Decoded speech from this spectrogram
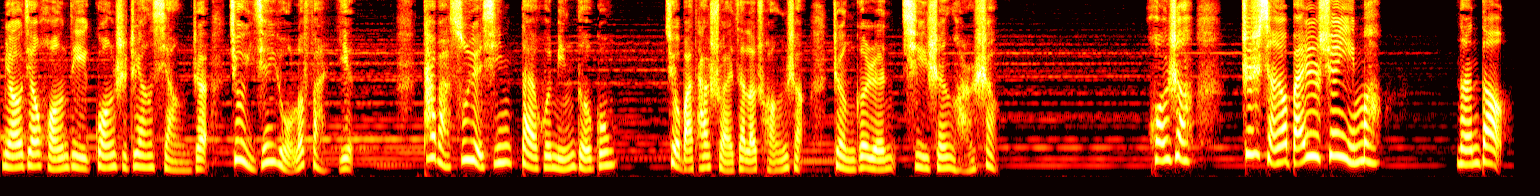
苗疆皇帝光是这样想着，就已经有了反应，他把苏月心带回明德宫。就把他甩在了床上，整个人欺身而上。皇上，这是想要白日宣淫吗？难道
